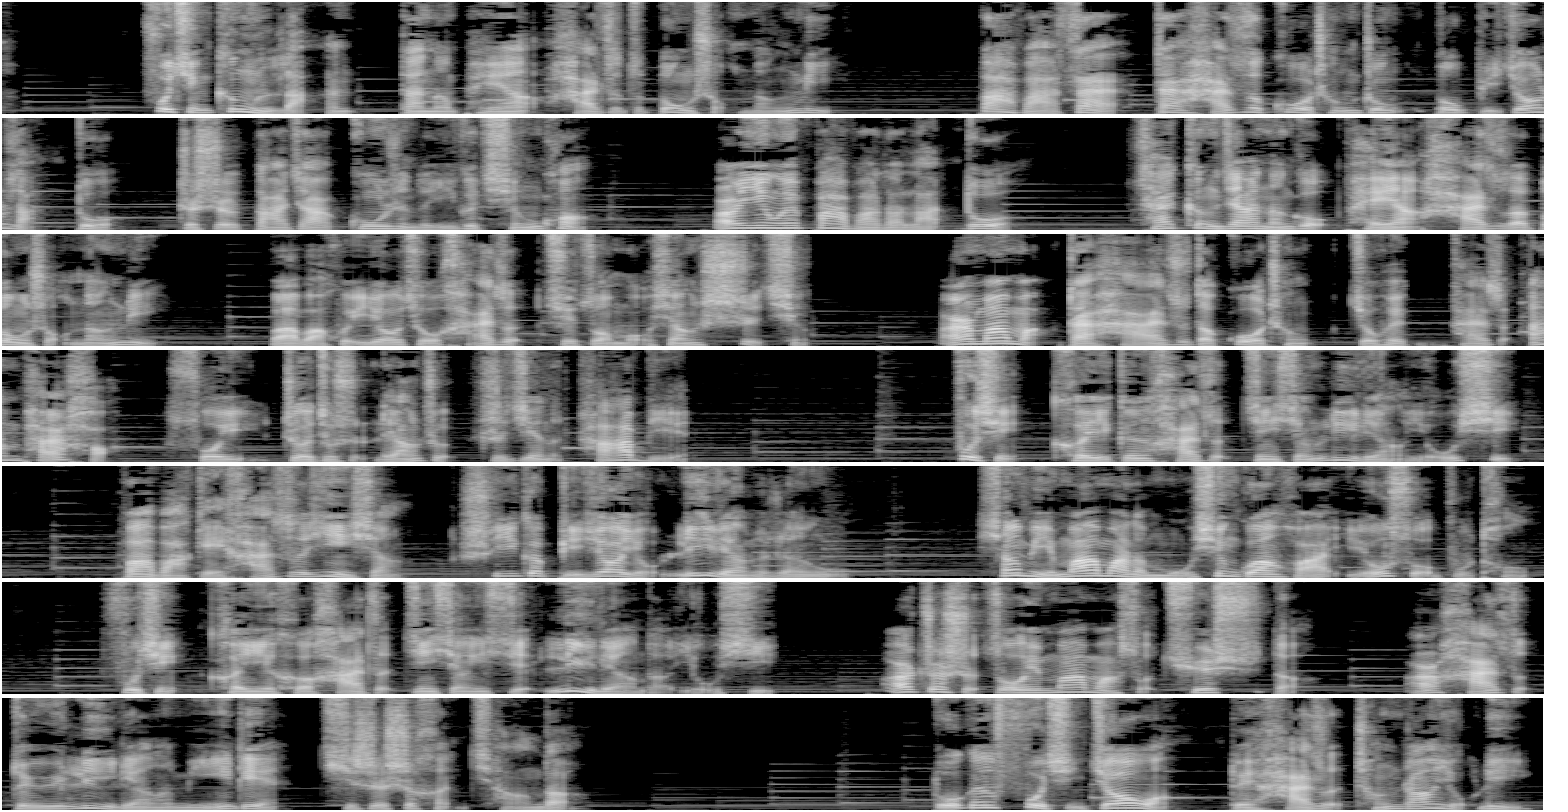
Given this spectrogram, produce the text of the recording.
父亲更懒，但能培养孩子的动手能力。爸爸在带孩子过程中都比较懒惰，这是大家公认的一个情况。而因为爸爸的懒惰，才更加能够培养孩子的动手能力。爸爸会要求孩子去做某项事情。而妈妈带孩子的过程就会孩子安排好，所以这就是两者之间的差别。父亲可以跟孩子进行力量游戏，爸爸给孩子的印象是一个比较有力量的人物，相比妈妈的母性关怀有所不同。父亲可以和孩子进行一些力量的游戏，而这是作为妈妈所缺失的。而孩子对于力量的迷恋其实是很强的。多跟父亲交往，对孩子成长有利。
